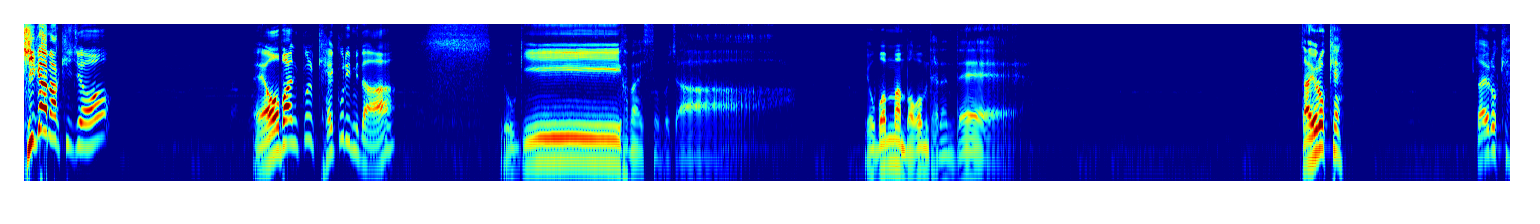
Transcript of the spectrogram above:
기가 막히죠? 에어반꿀 개꿀입니다. 여기 가만히 있어 보자. 요번만 먹으면 되는데. 자, 요렇게. 자, 요렇게.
